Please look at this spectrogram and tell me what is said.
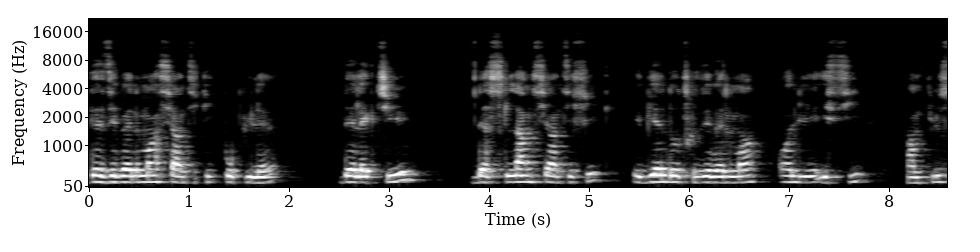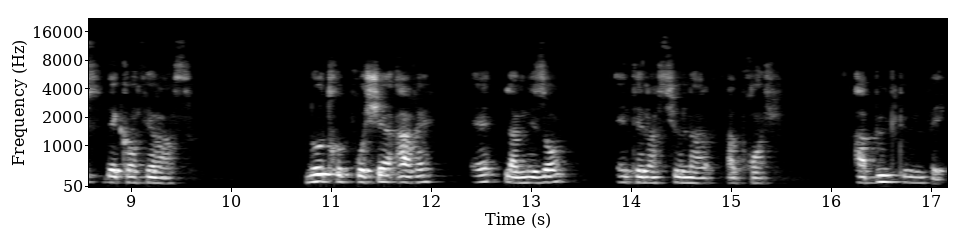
des événements scientifiques populaires, des lectures, des slams scientifiques et bien d'autres événements ont lieu ici en plus des conférences. Notre prochain arrêt est la Maison internationale à Branche, à Bulkenweg.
